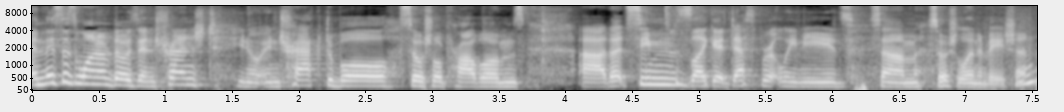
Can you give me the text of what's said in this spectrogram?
And this is one of those entrenched, you know, intractable social problems uh, that seems like it desperately needs some social innovation.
